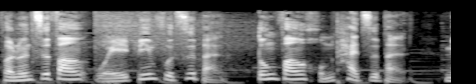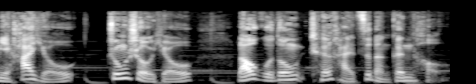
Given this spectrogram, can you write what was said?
本轮资方为宾富资本、东方宏泰资本、米哈游、中手游，老股东陈海资本跟投。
